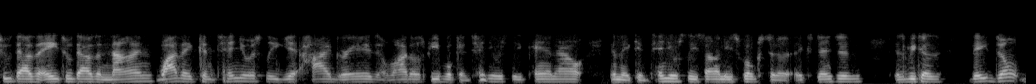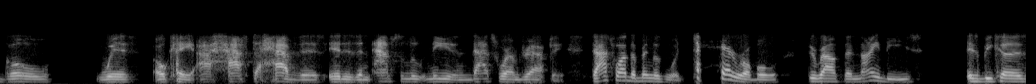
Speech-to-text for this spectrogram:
2008, 2009, why they continuously get high grades and why those people continuously pan out and they continuously sign these folks to extensions is because they don't go with, okay, I have to have this. It is an absolute need, and that's where I'm drafting. That's why the Bengals were terrible throughout the 90s, is because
